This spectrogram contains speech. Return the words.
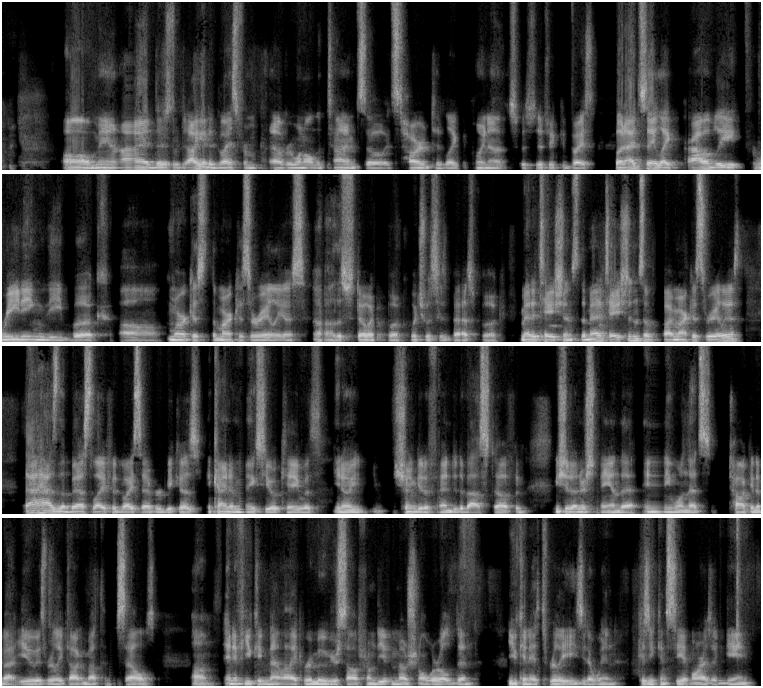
Oh man, I there's I get advice from everyone all the time, so it's hard to like point out specific advice. But I'd say like probably reading the book uh, Marcus, the Marcus Aurelius, uh, the Stoic book, which was his best book. Meditations, the Meditations of by Marcus Aurelius. That has the best life advice ever because it kind of makes you okay with, you know, you, shouldn't get offended about stuff. And you should understand that anyone that's talking about you is really talking about themselves um, and if you can not like remove yourself from the emotional world, then you can, it's really easy to win because you can see it more as a game.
